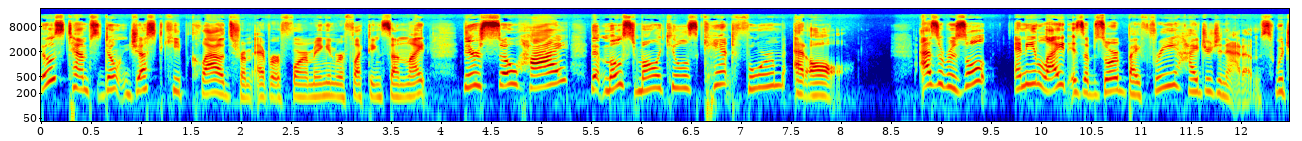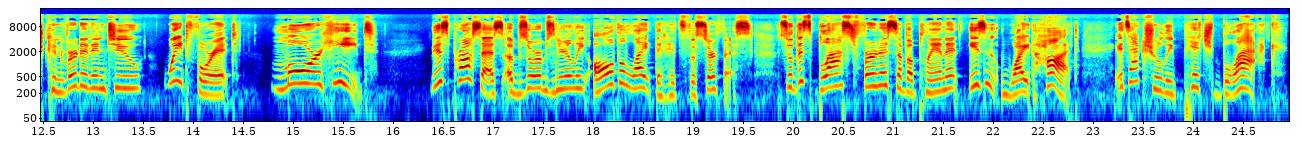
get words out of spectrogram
Those temps don't just keep clouds from ever forming and reflecting sunlight, they're so high that most molecules can't form at all. As a result, any light is absorbed by free hydrogen atoms, which convert it into, wait for it, more heat. This process absorbs nearly all the light that hits the surface. So, this blast furnace of a planet isn't white hot, it's actually pitch black.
